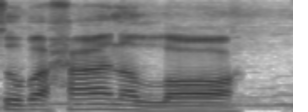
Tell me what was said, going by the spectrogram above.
সুবাহান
